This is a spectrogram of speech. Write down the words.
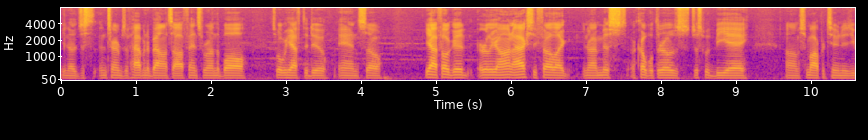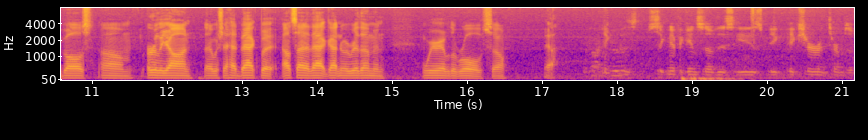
you know, just in terms of having a balanced offense, run the ball, it's what we have to do. And so, yeah, I felt good early on. I actually felt like, you know, I missed a couple throws just with BA, um, some opportunity balls um, early on that I wish I had back. But outside of that, got into a rhythm and we were able to roll. So, yeah. I think the significance of this is big picture in terms of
